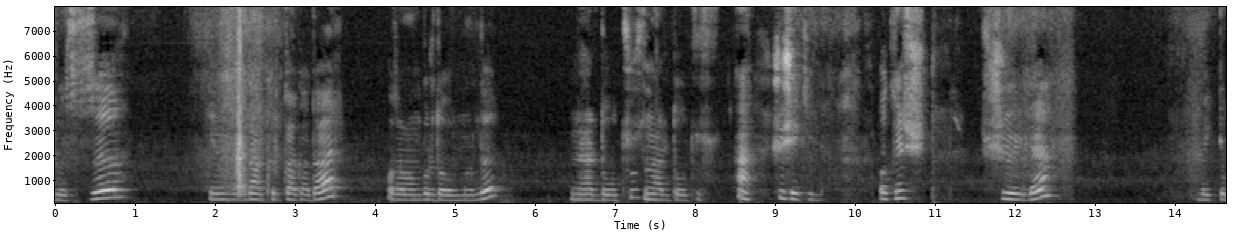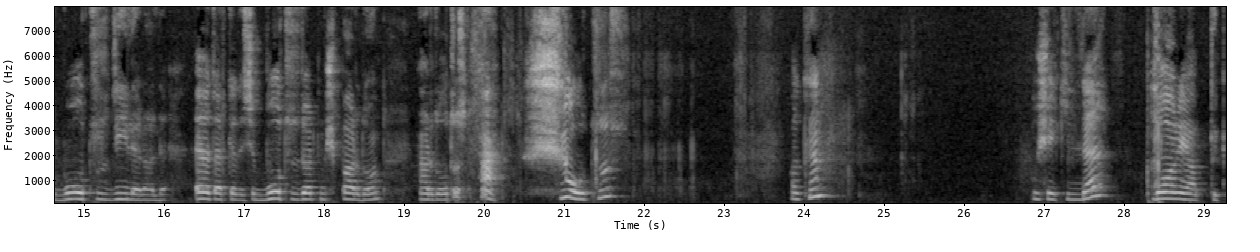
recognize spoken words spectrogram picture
Burası 20'den 40'a kadar. O zaman burada olmalı. Nerede 30? Nerede 30? Ha şu şekilde. Bakın şöyle. Bekle bu 30 değil herhalde. Evet arkadaşlar bu 34'müş pardon. Nerede 30? Ha şu 30. Bakın. Bu şekilde doğru yaptık.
